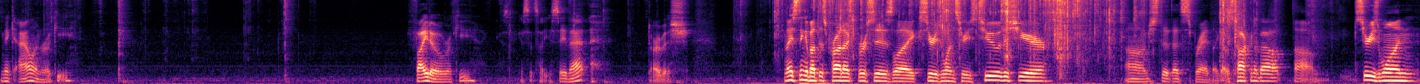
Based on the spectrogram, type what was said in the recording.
Nick Allen rookie. Fido rookie. I guess that's how you say that. Darvish. Nice thing about this product versus like Series 1, Series 2 this year, um, just that, that spread. Like I was talking about, um, Series 1,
